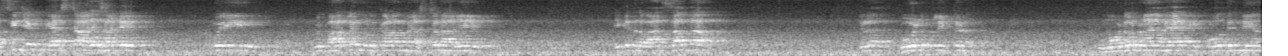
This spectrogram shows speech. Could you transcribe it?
ਅਸੀਂ ਜੇ ਕੋਈ ਗੈਸਟ ਆ ਜਾਏ ਸਾਡੇ, ਕੋਈ ਕੋਈ ਬਾਹਰਲੇ ਮੁਲਕ ਵਾਲਾ ਮਿਨਿਸਟਰ ਆ ਜਾਏ ਇੱਕ ਦਰਬਾਰ ਸਾਹਿਬ ਦਾ ਜਿਹੜਾ 골ਡ ਪਲੇਟਡ ਮਾਡਲ ਬਣਾਇਆ ਹੋਇਆ ਹੈ ਇੱਕ ਉਹ ਦਿੰਦੇ ਆ।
